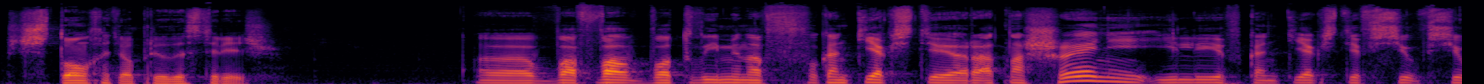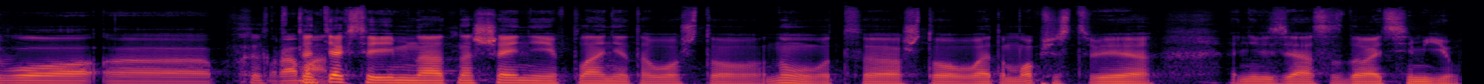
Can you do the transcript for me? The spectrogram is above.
что он хотел предостеречь? Э, во, во, вот именно в контексте отношений или в контексте вси, всего э, В контексте именно отношений в плане того, что, ну, вот, э, что в этом обществе нельзя создавать семью.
